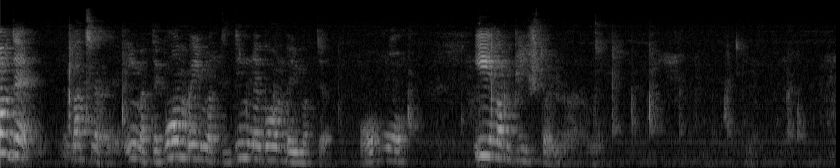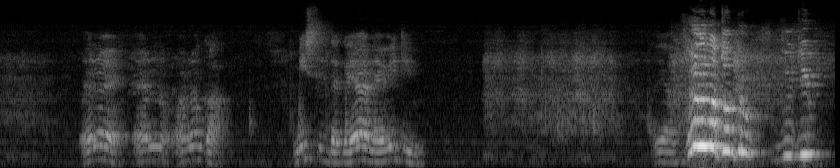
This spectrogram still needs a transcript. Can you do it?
ovdje baca, imate bombe, imate dimne bombe, imate ovo. I imam pištolj naravno. Eno je, eno, ono ga. Misli da ga ja ne vidim. Ja veoma dobro vidim.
